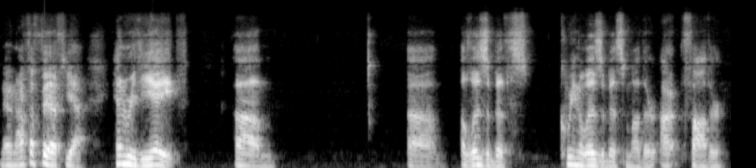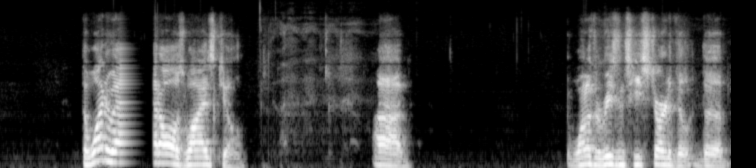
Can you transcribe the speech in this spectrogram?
no not the fifth yeah Henry the eighth um, uh, Elizabeth's Queen Elizabeth's mother uh, father the one who had all his wives killed uh, one of the reasons he started the, the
